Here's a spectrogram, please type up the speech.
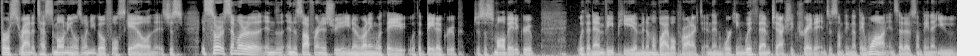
first round of testimonials when you go full scale and it's just it's sort of similar to in the in the software industry you know running with a with a beta group just a small beta group with an MVP, a minimum viable product, and then working with them to actually create it into something that they want instead of something that you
